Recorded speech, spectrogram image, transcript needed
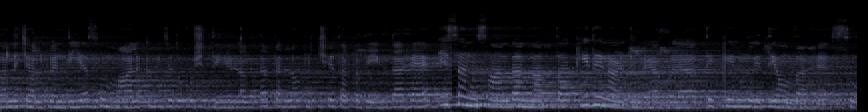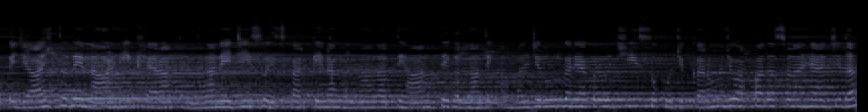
ਗੱਲ ਚੱਲ ਪੈਂਦੀ ਆ, ਸੋ ਮਾਲਕ ਵੀ ਜਦੋਂ ਕੁਝ ਦੇਣ ਲੱਗਦਾ, ਪਹਿਲਾਂ ਉਹ ਪਿੱਛੇ ਤੱਕ ਦੇਖਦਾ ਹੈ। ਇਸ ਇਨਸਾਨ ਦਾ ਨਾਤਾ ਕਿਹਦੇ ਨਾਲ ਜੁੜਿਆ ਹੋਇਆ ਤੇ ਕਿਹਨੂੰ ਇਹ ਧਿਆਉਂਦਾ ਹੈ? ਸੋ ਇਜਾਜ਼ਤ ਦੇ ਨਾਲ ਹੀ ਖੈਰਾਂ ਪੈਂਦੀਆਂ ਨੇ ਜੀ, ਸੋ ਇਸ ਕਰਕੇ ਇਹਨਾਂ ਗੱਲਾਂ ਦਾ ਧਿਆਨ ਤੇ ਗੱਲਾਂ ਤੇ ਅਮਲ ਜ਼ਰੂਰ ਕਰਿਆ ਕਰੋ ਜੀ। ਸੋ ਕੁਝ ਕਰਮ ਜੋ ਆਪਾਂ ਦੱਸਣਾ ਹੈ ਅੱਜ ਦਾ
